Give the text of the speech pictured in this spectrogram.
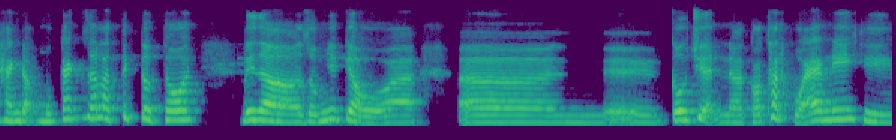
hành động một cách rất là tích cực thôi. Bây giờ giống như kiểu uh, uh, câu chuyện à, có thật của em đi thì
